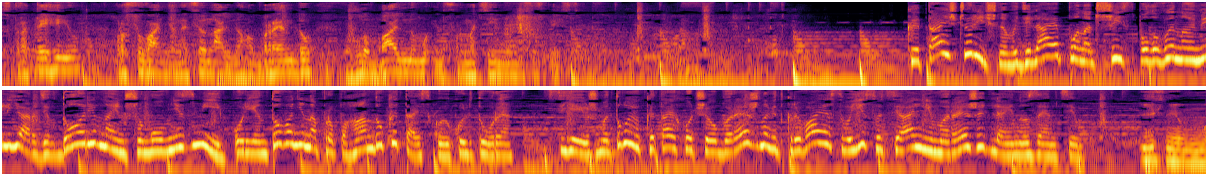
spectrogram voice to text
стратегію просування національного бренду в глобальному інформаційному суспільстві. Китай щорічно виділяє понад 6,5 мільярдів доларів на іншомовні змі, орієнтовані на пропаганду китайської культури. З цією ж метою Китай, хоч і обережно, відкриває свої соціальні мережі для іноземців. ихнем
